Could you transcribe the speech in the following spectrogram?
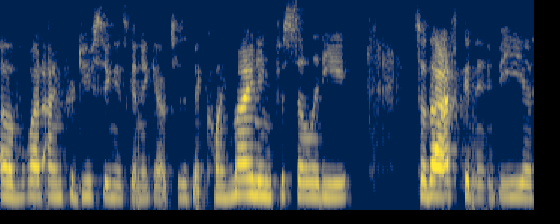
of what I'm producing is going to go to the Bitcoin mining facility. So that's going to be a,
